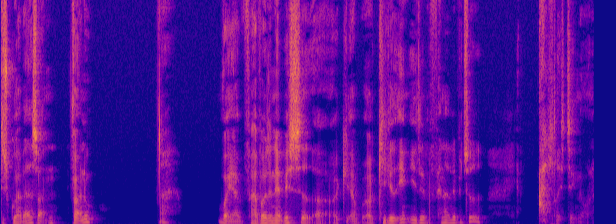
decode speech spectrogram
det skulle have været sådan før nu. Hvor jeg har fået den her vidsthed og, og, og, og kigget ind i det. Hvad fanden har det betydet? Jeg har aldrig tænkt over det.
